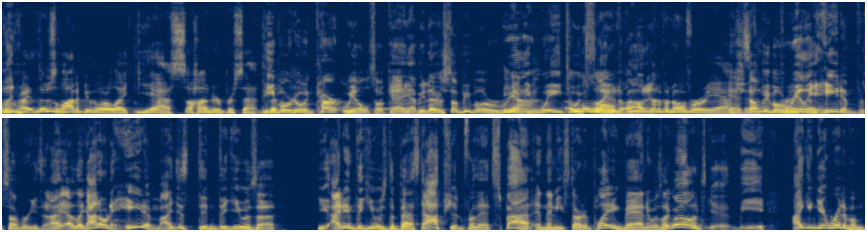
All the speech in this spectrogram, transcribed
But right, there's a lot of people who are like, yes, 100%. People but, were doing cartwheels, okay? I mean, there's some people who are really yeah, way too excited over, about it. A little bit of an overreaction. Yeah, some people frankly. really hate him for some reason. I like I don't hate him. I just didn't think he was a he, I didn't think he was the best option for that spot. And then he started playing bad. And it was like, well, it's the I can get rid of him.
